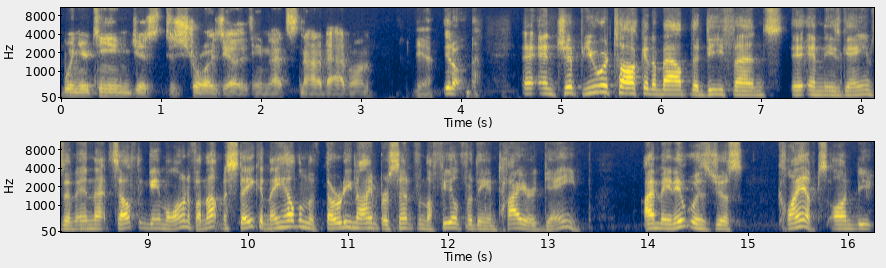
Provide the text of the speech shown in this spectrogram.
when your team just destroys the other team, that's not a bad one. Yeah, you know and Chip, you were talking about the defense in these games, and in that Celtic game alone, if I'm not mistaken, they held them to 39% from the field for the entire game. I mean, it was just clamps on the,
